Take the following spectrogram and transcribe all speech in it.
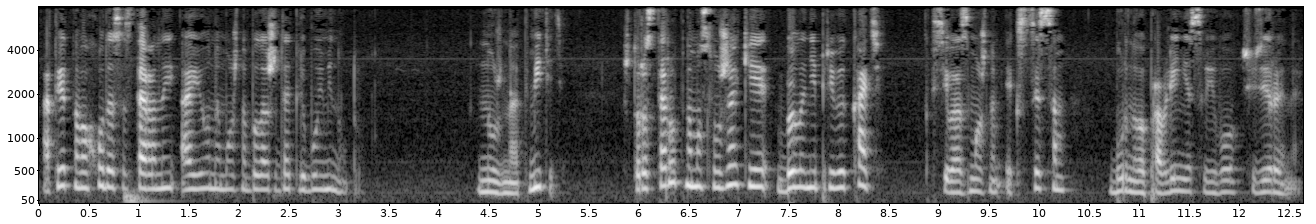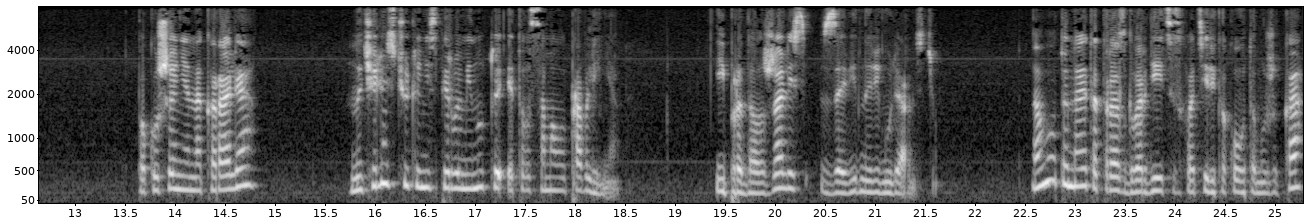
ответного хода со стороны Айоны можно было ожидать любую минуту. Нужно отметить, что расторопному служаке было не привыкать к всевозможным эксцессам бурного правления своего сюзерена. Покушения на короля начались чуть ли не с первой минуты этого самого правления и продолжались с завидной регулярностью. А вот и на этот раз гвардейцы схватили какого-то мужика,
